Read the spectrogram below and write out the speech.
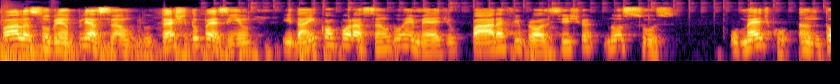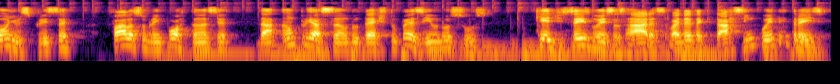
fala sobre a ampliação do teste do pezinho e da incorporação do remédio para fibrose cística no SUS. O médico Antônio Spritzer fala sobre a importância da ampliação do teste do pezinho no SUS, que de seis doenças raras vai detectar 53,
